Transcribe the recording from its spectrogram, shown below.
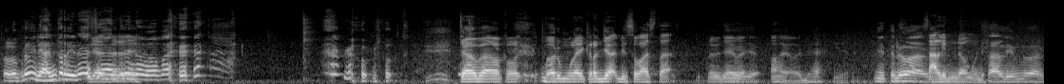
Kalau perlu dianterin aja Dianterin. dianterin ya. apa apa coba kalau baru mulai kerja di swasta lu cewek. Iya. oh ya udah gitu. gitu doang. Salim dong udah. Salim doang.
